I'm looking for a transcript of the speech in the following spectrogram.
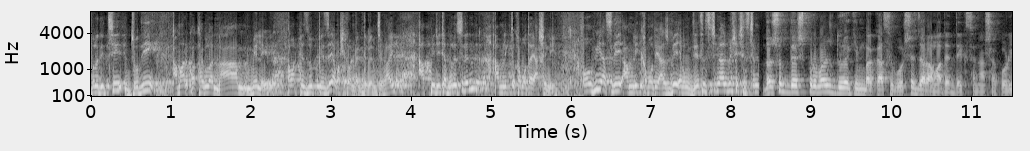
বলে দিচ্ছি, যদি আমার কথাগুলো না মেলে, আমার ফেসবুক পেজে আমার কন্ট্যাক্ট দেবেন যে, ভাই, আপনি যেটা বলেছিলেন আওয়ামী লীগ তো ক্ষমতায় আসেনি। অবভিয়াসলি আওয়ামী লীগ ক্ষমতায় আসবে এবং যে সিস্টেমে আসবে, সেই সিস্টেম দর্শক, দেশ, প্রবাস দূরে কিংবা কাছে বসে যারা আমাদের দেখছেন, আশা করি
